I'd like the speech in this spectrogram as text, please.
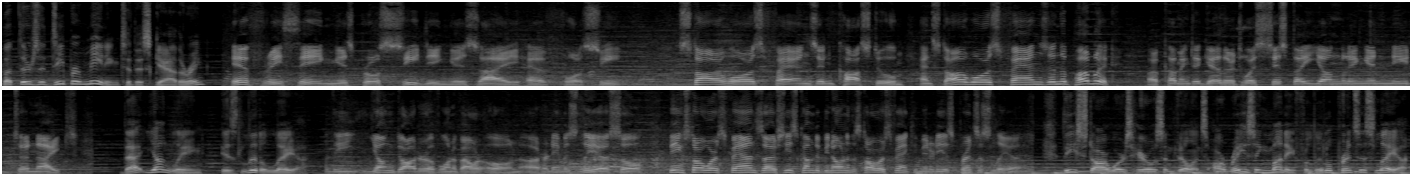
But there's a deeper meaning to this gathering. Everything is proceeding as I have foreseen. Star Wars fans in costume and Star Wars fans in the public are coming together to assist a youngling in need tonight. That youngling is little Leia. The young daughter of one of our own. Uh, her name is Leia, so being Star Wars fans, uh, she's come to be known in the Star Wars fan community as Princess Leia. These Star Wars heroes and villains are raising money for little Princess Leia,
